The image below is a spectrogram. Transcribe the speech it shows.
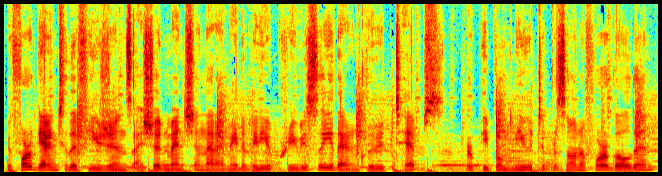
Before getting to the fusions, I should mention that I made a video previously that included tips for people new to Persona 4 Golden.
